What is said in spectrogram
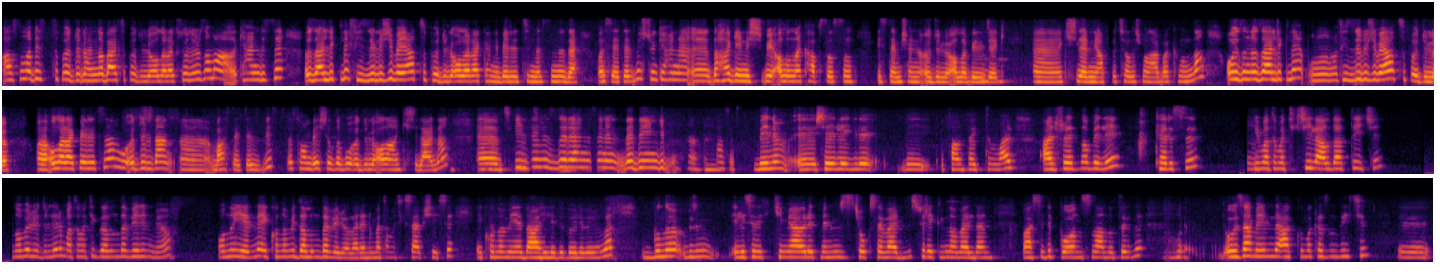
aslında biz tıp ödülü, hani Nobel Tıp Ödülü olarak söylüyoruz ama kendisi özellikle fizyoloji veya tıp ödülü olarak hani belirtilmesini de vasiyet etmiş. Çünkü hani e, daha geniş bir alana kapsasın istemiş hani ödülü alabilecek e, kişilerin yaptığı çalışmalar bakımından. O yüzden özellikle fizyoloji veya tıp ödülü e, olarak belirtilen bu ödülden e, bahsedeceğiz biz ve son 5 yılda bu ödülü alan kişilerden. E, evet. Bildiğimiz üzere hani senin dediğin gibi heh, benim e, şeyle ilgili bir fun fact'im var. Alfred Nobel'i karısı bir matematikçiyle aldattığı için Nobel ödülleri matematik dalında verilmiyor. Onun yerine ekonomi dalında veriyorlar. Yani matematiksel bir şeyse ekonomiye dahil edip böyle veriyorlar. Bunu bizim lisedeki kimya öğretmenimiz çok severdi. Sürekli Nobel'den bahsedip bu anısını anlatırdı. o yüzden benim de aklıma kazındığı için e,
